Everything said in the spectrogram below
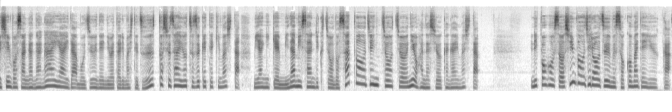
辛坊さんが長い間もう10年にわたりましてずっと取材を続けてきました宮城県南三陸町の佐藤仁町長にお話を伺いました。日本放送辛坊治郎ズームそこまで言うか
